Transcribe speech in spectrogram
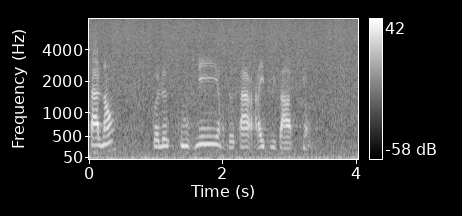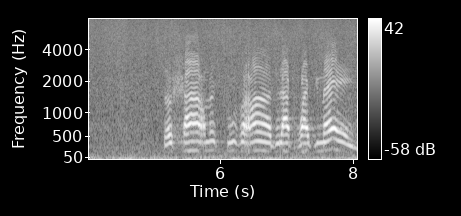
talent que le souvenir de sa réputation. Ce charme souverain de la voix humaine,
